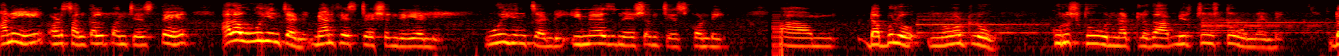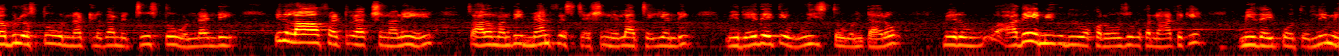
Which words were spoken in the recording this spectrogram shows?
అని వాడు సంకల్పం చేస్తే అలా ఊహించండి. మేనిఫెస్టేషన్ చేయండి. ఊహించండి. ఇమాజినేషన్ చేసుకోండి. డబ్బులు నోట్లు కురుస్తూ ఉన్నట్లుగా మీరు చూస్తూ ఉండండి. డబ్బులు వస్తూ ఉన్నట్లుగా మీరు చూస్తూ ఉండండి. ఇది లా ఆఫ్ అట్రాక్షన్ అని చాలామంది మేనిఫెస్టేషన్ ఇలా చేయండి మీరు ఏదైతే ఊహిస్తూ ఉంటారో మీరు అదే మీకు ఒక రోజు ఒక నాటికి మీదైపోతుంది మీ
